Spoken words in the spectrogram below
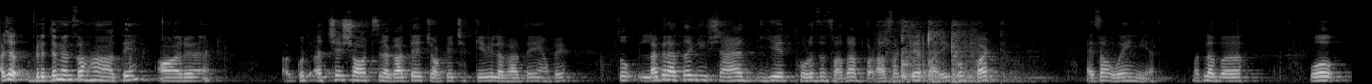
अच्छा वृद्धमन कहाँ आते हैं? और कुछ अच्छे शॉट्स लगाते हैं चौके छक्के भी लगाते हैं यहाँ पे। तो लग रहा था कि शायद ये थोड़ा सा ज़्यादा बढ़ा सकते हैं पारी को बट ऐसा हुआ ही नहीं यार। मतलब वो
